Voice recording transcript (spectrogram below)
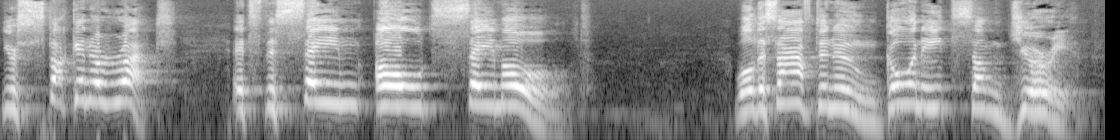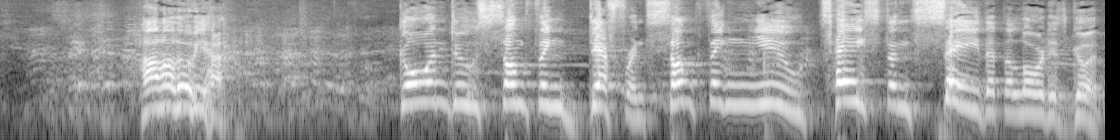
You're stuck in a rut. It's the same old, same old. Well, this afternoon, go and eat some durian. Hallelujah. Go and do something different, something new. Taste and say that the Lord is good.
